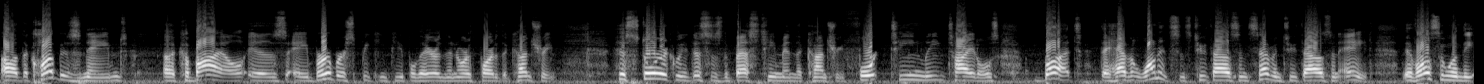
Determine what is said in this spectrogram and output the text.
Uh, the club is named uh, Kabyle is a Berber speaking people there in the north part of the country. Historically, this is the best team in the country 14 league titles, but they haven't won it since 2007, 2008. They've also won the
